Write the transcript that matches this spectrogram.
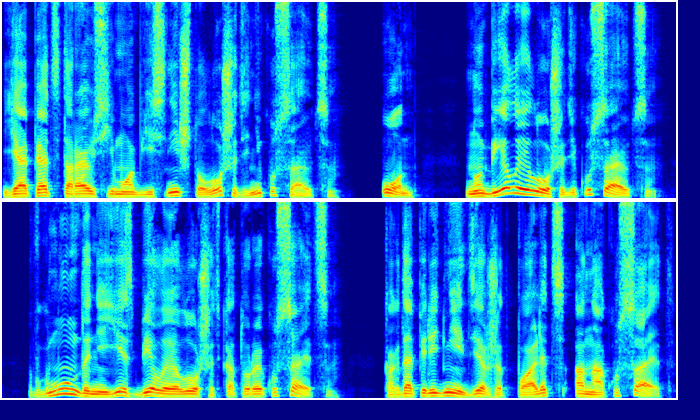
Я опять стараюсь ему объяснить, что лошади не кусаются. Он. Но белые лошади кусаются. В Гмундене есть белая лошадь, которая кусается. Когда перед ней держат палец, она кусает.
